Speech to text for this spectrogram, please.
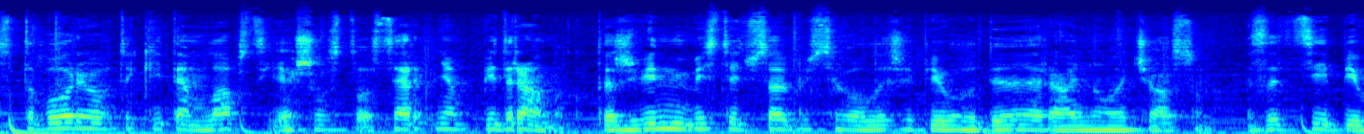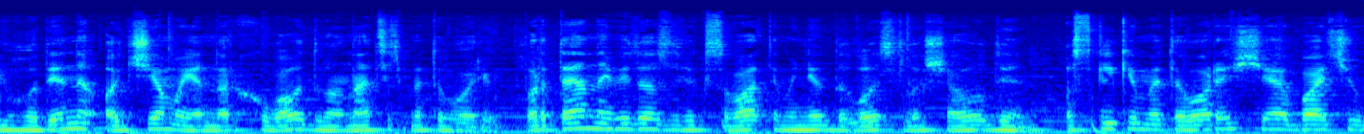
Створював такий таймлапс я 6 серпня під ранок, тож він містить в собі всього лише півгодини реального часу. За ці півгодини очима я нарахував 12 метеорів. Проте на відео зафіксувати мені вдалося лише один, оскільки метеори, що я бачив,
